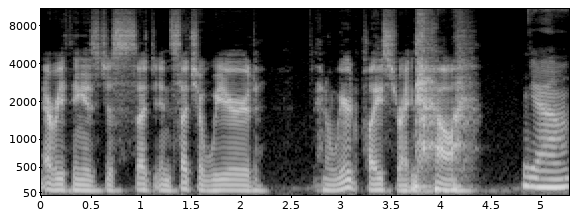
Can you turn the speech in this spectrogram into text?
everything is just such in such a weird in a weird place right now. Yeah.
